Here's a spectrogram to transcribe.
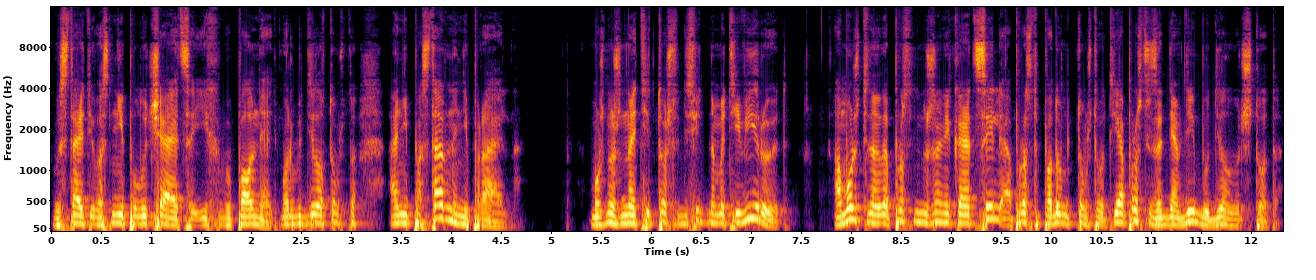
вы ставите, у вас не получается их выполнять? Может быть, дело в том, что они поставлены неправильно? Может, нужно найти то, что действительно мотивирует? А может, иногда просто не нужна никакая цель, а просто подумать о том, что вот я просто изо дня в день буду делать вот что-то.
